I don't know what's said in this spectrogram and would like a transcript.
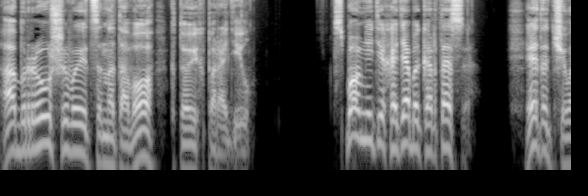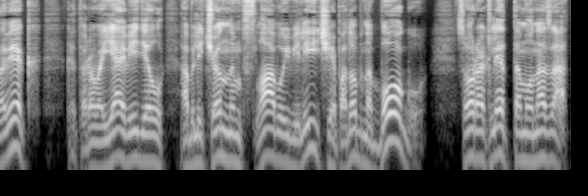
обрушивается на того, кто их породил. Вспомните хотя бы Кортеса. Этот человек, которого я видел облеченным в славу и величие, подобно Богу, сорок лет тому назад,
